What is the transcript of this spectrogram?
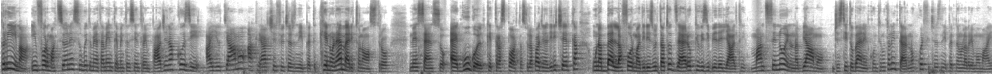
Prima informazione subito immediatamente mentre si entra in pagina, così aiutiamo a crearci il future snippet, che non è merito nostro, nel senso è Google che trasporta sulla pagina di ricerca una bella forma di risultato zero più visibile degli altri, ma se noi non abbiamo gestito bene il contenuto all'interno, quel feature snippet non l'avremo mai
